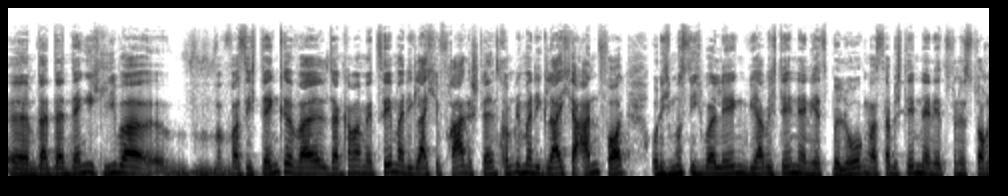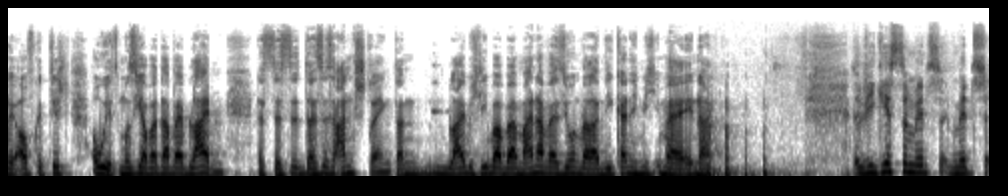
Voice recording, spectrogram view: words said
Ähm, dann dann denke ich lieber, äh, was ich denke, weil dann kann man mir zehnmal die gleiche Frage stellen. Es kommt immer die gleiche Antwort und ich muss nicht überlegen, wie habe ich den denn jetzt belogen? Was habe ich dem denn jetzt für eine Story aufgetischt? Oh, jetzt muss ich aber dabei bleiben. Das, das, das ist anstrengend. Dann bleibe ich lieber bei meiner Version, weil an die kann ich mich immer erinnern. Wie gehst du mit, mit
